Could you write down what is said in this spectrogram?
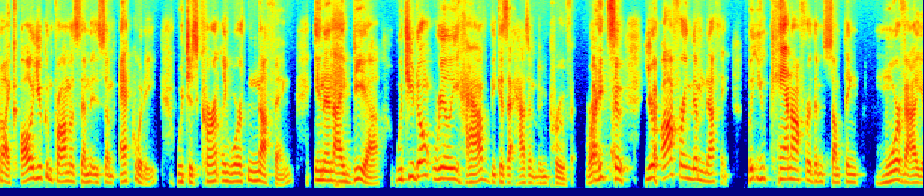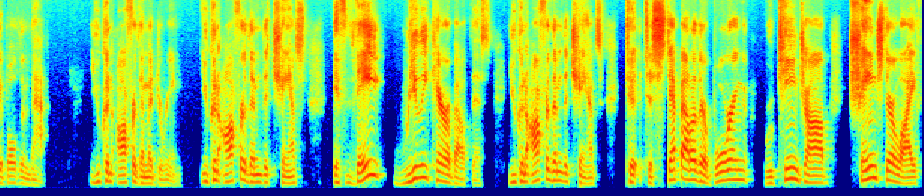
Like all you can promise them is some equity, which is currently worth nothing in an idea, which you don't really have because it hasn't been proven, right? so you're offering them nothing, but you can offer them something more valuable than that. You can offer them a dream. You can offer them the chance, if they really care about this, you can offer them the chance to, to step out of their boring routine job, change their life,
